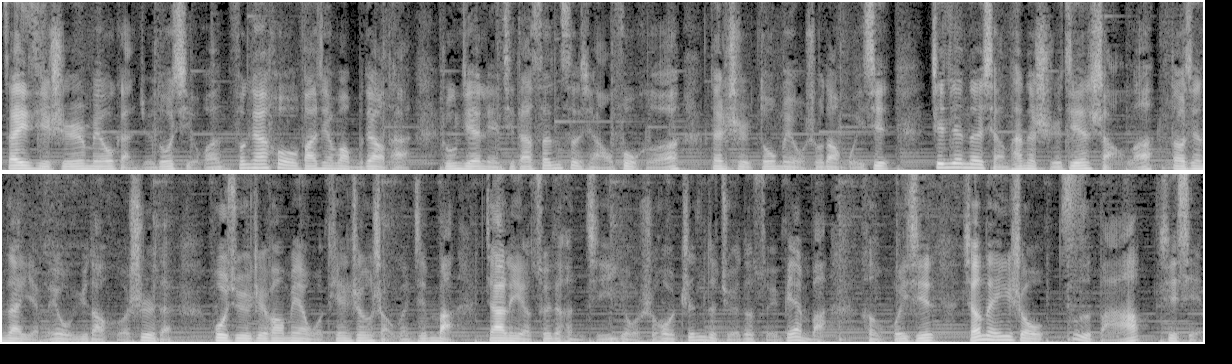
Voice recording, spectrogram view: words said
在一起时没有感觉多喜欢，分开后发现忘不掉他。中间联系他三次想要复合，但是都没有收到回信。渐渐的想他的时间少了，到现在也没有遇到合适的。或许这方面我天生少根筋吧，家里也催得很急，有时候真的觉得随便吧，很灰心。想点一首自拔？谢谢。”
